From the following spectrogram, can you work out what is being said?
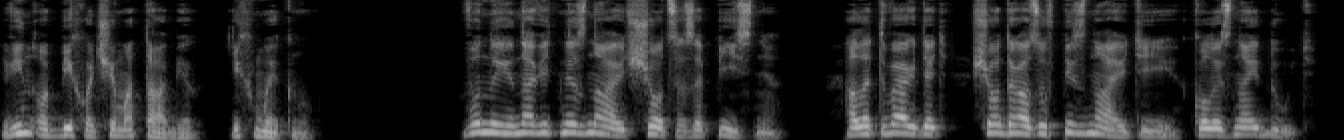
Він обіг очима табір і хмикнув. Вони навіть не знають, що це за пісня, але твердять, що одразу впізнають її, коли знайдуть.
